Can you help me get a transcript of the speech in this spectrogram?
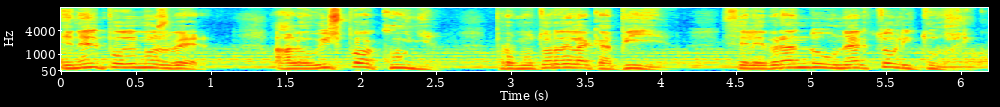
En él podemos ver al obispo Acuña, promotor de la capilla, celebrando un acto litúrgico.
